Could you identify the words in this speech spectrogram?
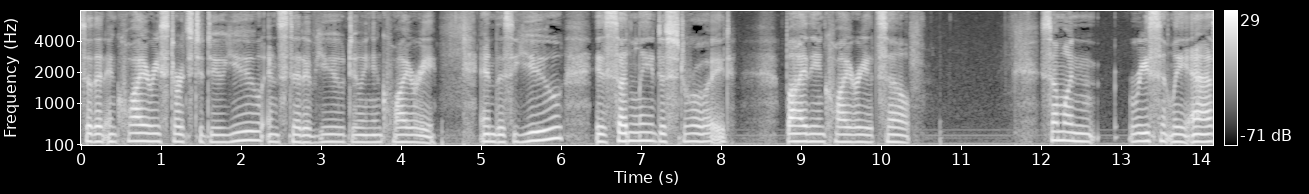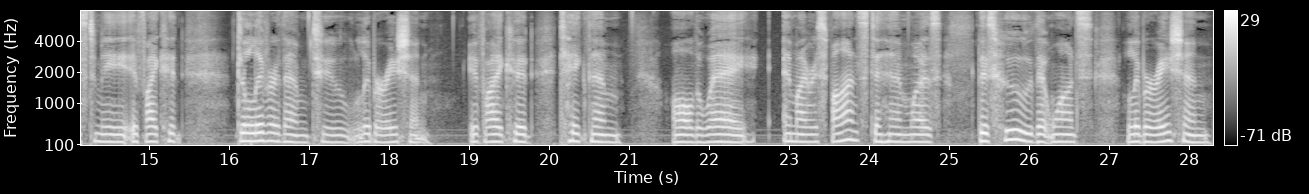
So that inquiry starts to do you instead of you doing inquiry. And this you is suddenly destroyed by the inquiry itself. Someone recently asked me if I could deliver them to liberation if I could take them all the way. And my response to him was this who that wants liberation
